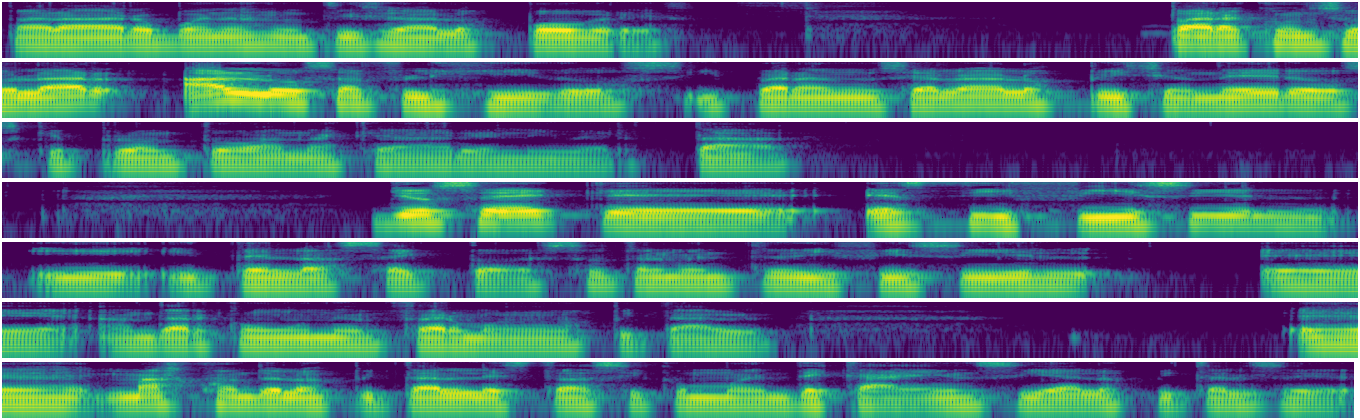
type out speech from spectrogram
para dar buenas noticias a los pobres, para consolar a los afligidos y para anunciarle a los prisioneros que pronto van a quedar en libertad. Yo sé que es difícil y, te lo acepto, es totalmente difícil eh, andar con un enfermo en un hospital. Eh, más cuando el hospital está así como en decadencia, el hospital se,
